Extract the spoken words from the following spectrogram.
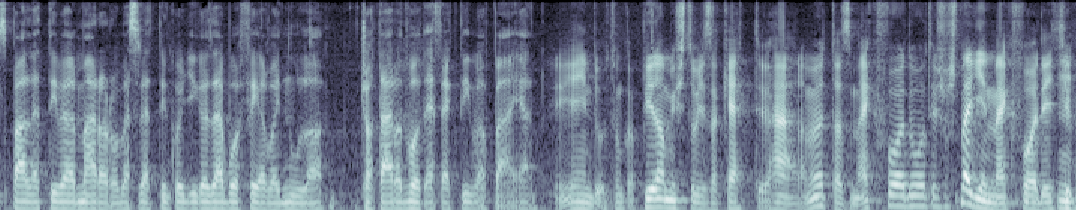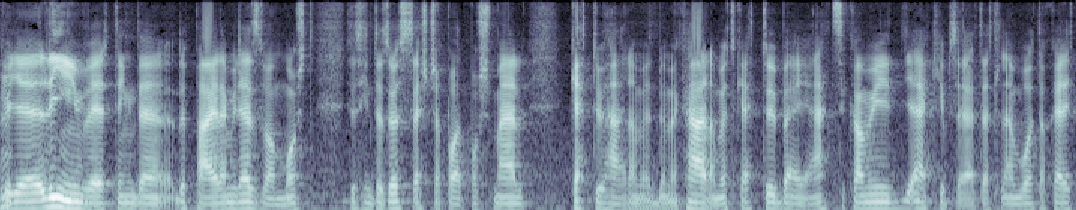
Spallettivel már arról beszéltünk, hogy igazából fél vagy nulla csatárod volt effektív a pályán. Igen, indultunk a piramistól, ez a 2 3 5 az megfordult, és most megint megfordítjuk, uh-huh. ugye reinverting the, the pyramid, ez van most, és szinte az összes csapat most már 2-3-5-ben, meg 3-5-2-ben játszik, ami elképzelhetetlen volt akár egy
